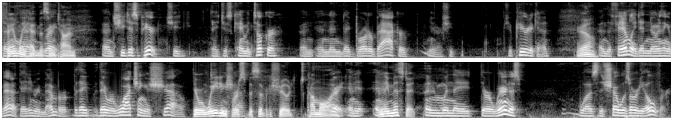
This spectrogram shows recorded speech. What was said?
something, family had and- missing right. time. and she disappeared. She they just came and took her, and and then they brought her back, or you know she she appeared again, Yeah, and the family didn't know anything about it. They didn't remember, but they they were watching a show. they were a TV waiting for a specific show to come on, right, and it and they missed it. and when they their awareness was the show was already over,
